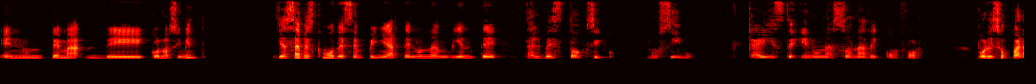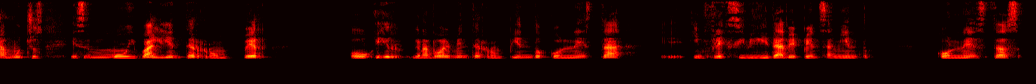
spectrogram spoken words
en un tema de conocimiento. Ya sabes cómo desempeñarte en un ambiente tal vez tóxico, nocivo. Caíste en una zona de confort. Por eso para muchos es muy valiente romper o ir gradualmente rompiendo con esta eh, inflexibilidad de pensamiento, con estos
